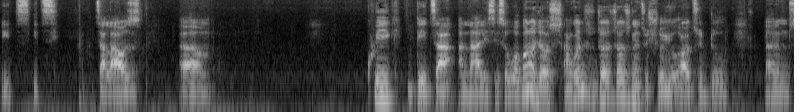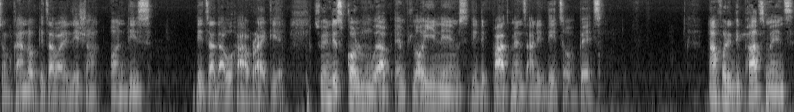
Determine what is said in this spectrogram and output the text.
It's it's it allows um, quick data analysis. So we're going to just, I'm going to just, just going to show you how to do um, some kind of data validation on this data that we have right here. So in this column, we have employee names, the department, and the date of birth. Now for the department,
